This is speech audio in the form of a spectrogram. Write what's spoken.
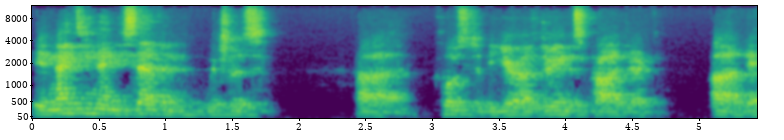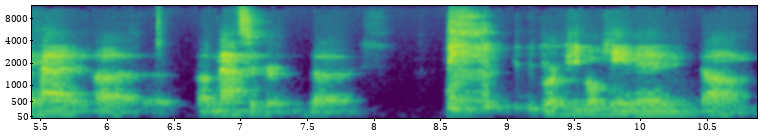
In 1997, which was uh, close to the year I was doing this project, they had a massacre the, where people came in um,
